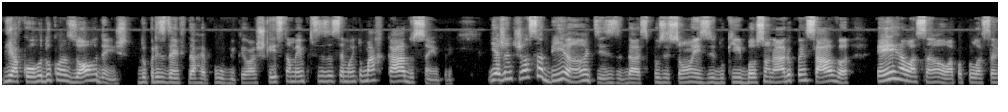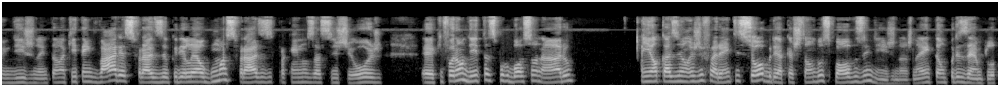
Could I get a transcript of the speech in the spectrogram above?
de acordo com as ordens do presidente da República. Eu acho que isso também precisa ser muito marcado sempre. E a gente já sabia antes das posições e do que Bolsonaro pensava em relação à população indígena. Então, aqui tem várias frases, eu queria ler algumas frases para quem nos assiste hoje, é, que foram ditas por Bolsonaro em ocasiões diferentes sobre a questão dos povos indígenas. Né? Então, por exemplo,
